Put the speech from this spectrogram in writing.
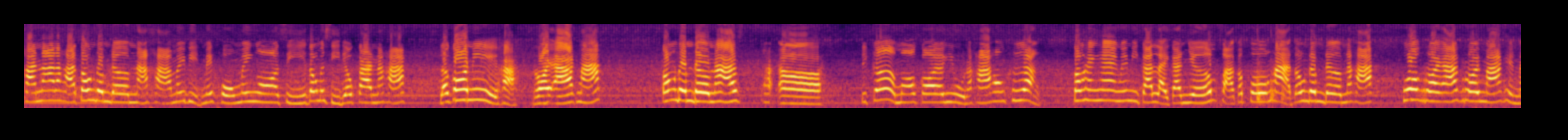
คันหน้านะคะต้องเดิมๆนะคะ ไม่บิดไม่โค้งไม่งอสีต้องเป็นสีเดียวกันนะคะ แล้วก็นี่ค่ะ รอยอาร์คนะ ต้องเดิมๆนะคะสติ๊กเกอร์มอกอยังอยู่นะคะ ห้องเครื่อง ต้องแห้งๆ ไม่มีการไหลการเยิ้มฝากระโปรงค่ะ ต้องเดิมๆนะคะ พวกรอยอาร์ครอยมาร์กเห็นไหม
